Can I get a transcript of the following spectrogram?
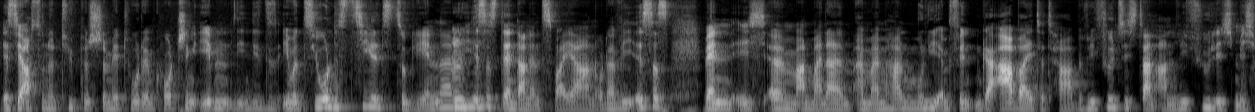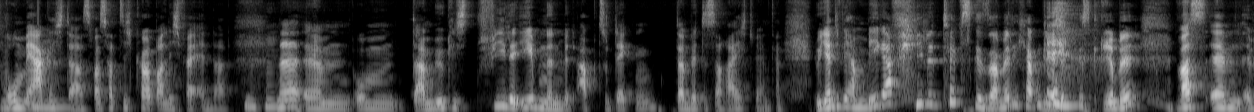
Ist ja auch so eine typische Methode im Coaching, eben in diese Emotion des Ziels zu gehen. Ne? Wie mhm. ist es denn dann in zwei Jahren? Oder wie ist es, wenn ich ähm, an, meiner, an meinem Harmonieempfinden gearbeitet habe? Wie fühlt es sich dann an? Wie fühle ich mich? Wo merke mhm. ich das? Was hat sich körperlich verändert? Mhm. Ne? Ähm, um da möglichst viele Ebenen mit abzudecken, damit es erreicht werden kann. Du, Jente, wir haben mega viele Tipps gesammelt. Ich habe okay. geskribbelt, was, ähm, äh,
